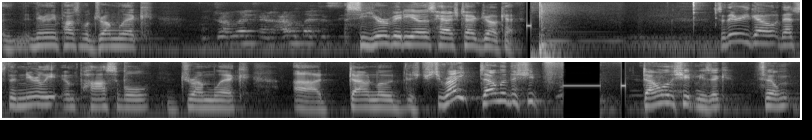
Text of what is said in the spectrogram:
uh, nearly impossible drum lick Drumlick, and I would like to see. See your videos, hashtag drum. Okay. So there you go. That's the nearly impossible drum lick. Uh, download the right. Download the sheet. Download the sheet music. Film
